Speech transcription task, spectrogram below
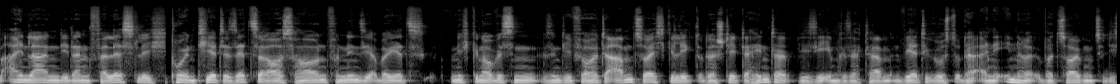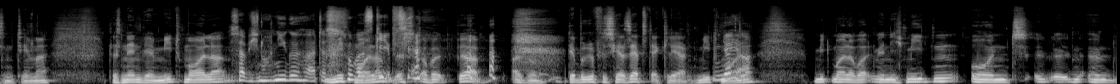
einladen, die dann verlässlich pointierte Sätze raushauen, von denen Sie aber jetzt nicht genau wissen, sind die für heute Abend zurechtgelegt oder steht dahinter, wie Sie eben gesagt haben, ein Wertegerüst oder eine innere Überzeugung zu diesem Thema. Das nennen wir Mietmäuler. Das habe ich noch nie gehört, dass es sowas gibt. Das, ja. Aber ja, also der Begriff ist ja selbsterklärend. Mietmäuler. Ja, ja. Mietmäuler wollten wir nicht mieten und, und äh,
